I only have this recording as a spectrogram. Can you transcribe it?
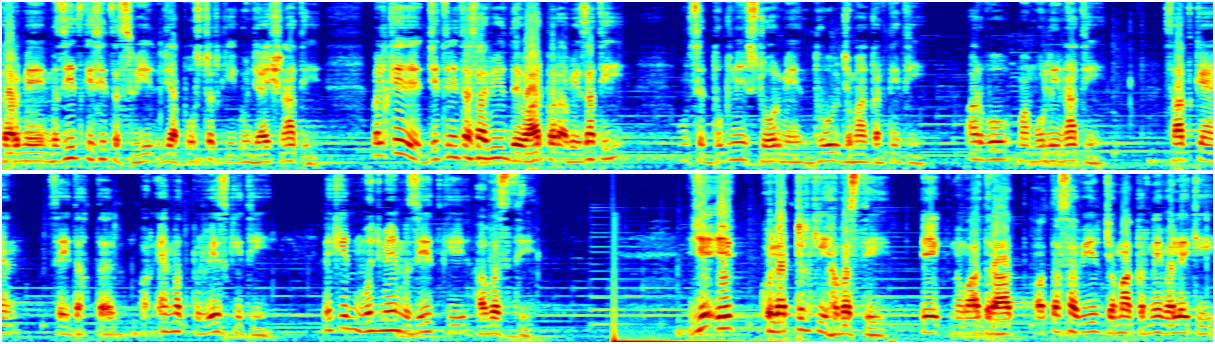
گھر میں مزید کسی تصویر یا پوسٹر کی گنجائش نہ تھی، بلکہ جتنی تصاویر دیوار پر اویزہ تھی ان سے دگنی سٹور میں دھول جمع کرتی تھی اور وہ معمولی نہ تھی سات کین سعید اختر اور احمد پرویز کی تھی، لیکن مجھ میں مزید کی حوث تھی۔ یہ ایک کولیکٹر کی حوث تھی، ایک نوادرات اور تصاویر جمع کرنے والے کی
